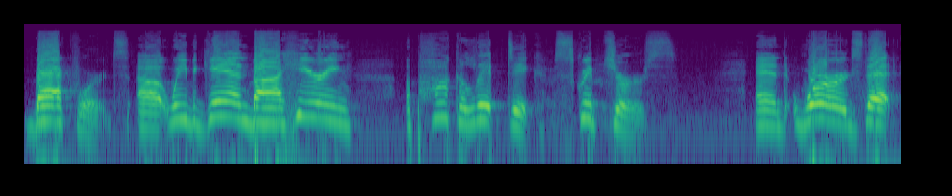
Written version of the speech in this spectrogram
backwards. Uh, we began by hearing apocalyptic scriptures and words that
